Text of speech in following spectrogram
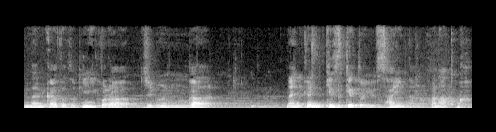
何かあった時にこれは自分が何かに気づけというサインなのかなとか、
